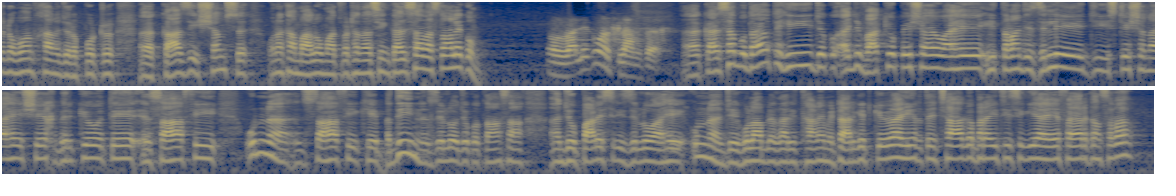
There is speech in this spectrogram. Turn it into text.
टनो मोहम्मद ख़ान जो रिपोर्टर काज़ी शम्स उनखां मालूमात वठंदासीं काज़ी साहिबु असलाम वालेकुम अस्सलाम सर काज़ी साहिबु ॿुधायो त हीउ जेको अॼु वाक़ियो पेश आयो आहे हीउ तव्हांजे ज़िले जी स्टेशन आहे शेख भिरकियो हिते सहाफ़ी उन सहाफ़ी खे बदीन ज़िलो जेको तव्हां सां जो पाड़ेसरी ज़िलो आहे उन जे गुलाब लगारी थाणे में टारगेट कयो आहे हींअर ताईं छा अॻु भराई थी सघी आहे एफ़ आई आर खां सवाइ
